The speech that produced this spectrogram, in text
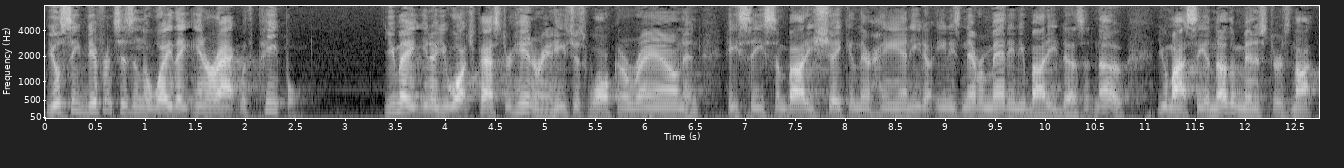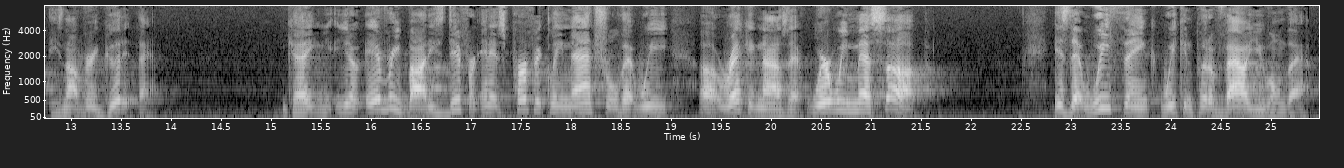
You'll see differences in the way they interact with people. You may, you know, you watch Pastor Henry and he's just walking around and he sees somebody shaking their hand. He and he's never met anybody he doesn't know. You might see another minister is not, he's not very good at that. Okay? You know, everybody's different and it's perfectly natural that we uh, recognize that. Where we mess up is that we think we can put a value on that.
